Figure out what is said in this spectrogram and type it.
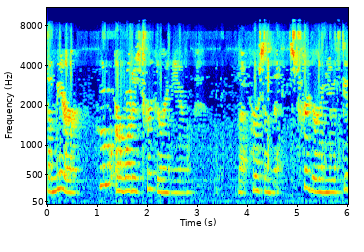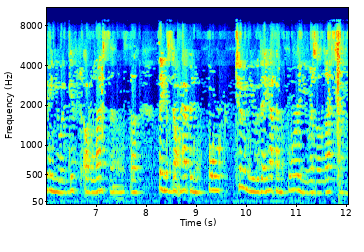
The mirror. Who or what is triggering you? That person that's triggering you is giving you a gift of lessons. The things don't happen for, to you, they happen for you as a lesson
